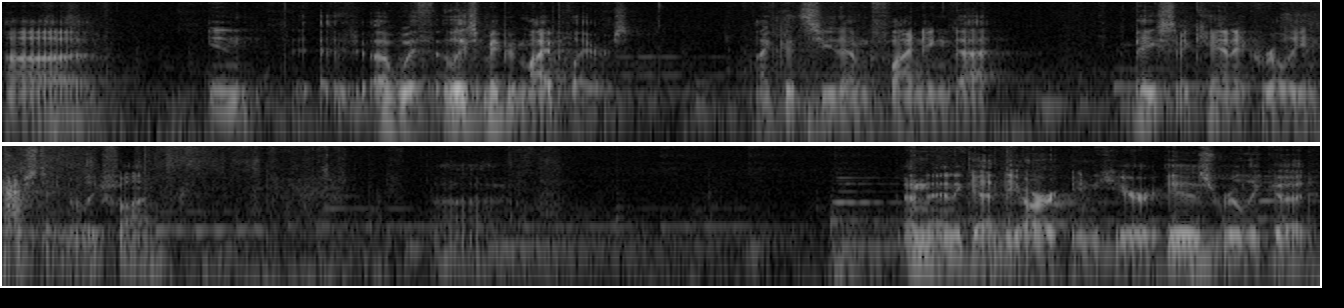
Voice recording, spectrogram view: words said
Uh, in uh, with at least maybe my players, I could see them finding that base mechanic really interesting, really fun. Uh, and then again, the art in here is really good.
